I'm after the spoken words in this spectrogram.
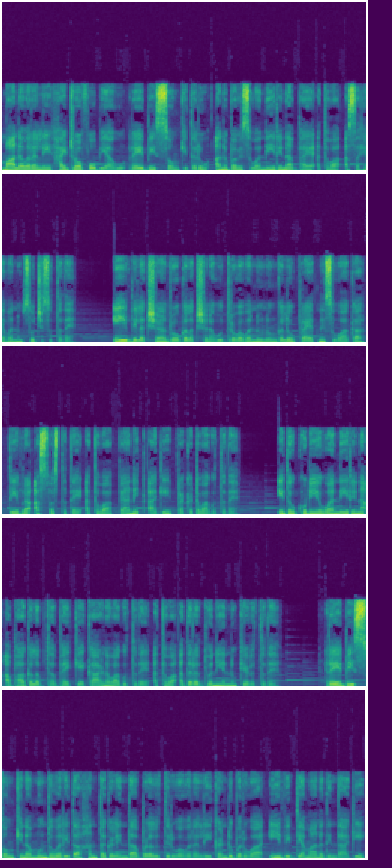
ಮಾನವರಲ್ಲಿ ಹೈಡ್ರೋಫೋಬಿಯಾವು ರೇಬೀಸ್ ಸೋಂಕಿತರು ಅನುಭವಿಸುವ ನೀರಿನ ಭಯ ಅಥವಾ ಅಸಹ್ಯವನ್ನು ಸೂಚಿಸುತ್ತದೆ. ಈ ವಿಲಕ್ಷಣ ರೋಗಲಕ್ಷಣವು ದ್ರವವನ್ನು ನುಂಗಲು ಪ್ರಯತ್ನಿಸುವಾಗ ತೀವ್ರ ಅಸ್ವಸ್ಥತೆ ಅಥವಾ ಪ್ಯಾನಿಕ್ ಆಗಿ ಪ್ರಕಟವಾಗುತ್ತದೆ. ಇದು ಕುಡಿಯುವ ನೀರಿನ ಅಭಾಗಲಬ್ಧ ಭಯಕ್ಕೆ ಕಾರಣವಾಗುತ್ತದೆ ಅಥವಾ ಅದರ ಧ್ವನಿಯನ್ನು ಕೇಳುತ್ತದೆ. ರೇಬೀಸ್ ಸೋಂಕಿನ ಮುಂದುವರಿದ ಹಂತಗಳಿಂದ ಬಳಲುತ್ತಿರುವವರಲ್ಲಿ ಕಂಡುಬರುವ ಈ ವಿದ್ಯಮಾನದಿಂದಾಗಿ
